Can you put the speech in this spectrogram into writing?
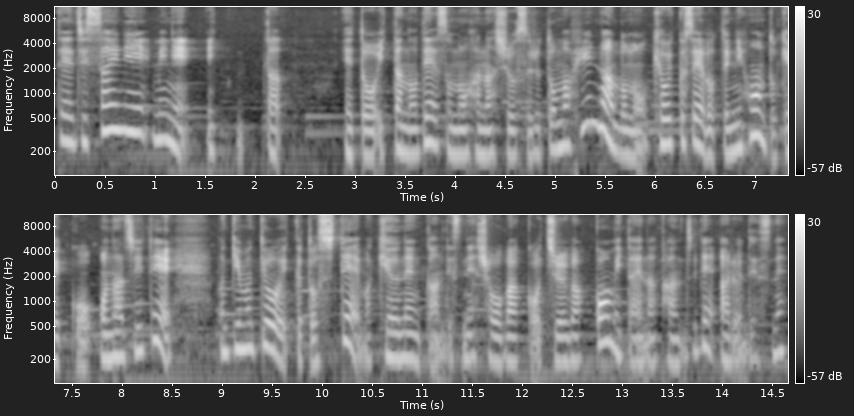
で実際に見に行ったえーと、行ったのでそのお話をすると、まあ、フィンランドの教育制度って日本と結構同じで、まあ、義務教育として、まあ、9年間ですね小学校中学校みたいな感じであるんですね。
